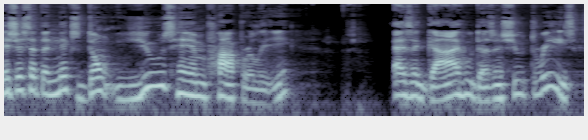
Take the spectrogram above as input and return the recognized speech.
It's just that the Knicks don't use him properly as a guy who doesn't shoot threes.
